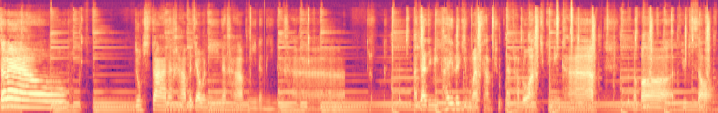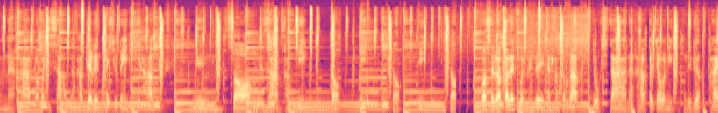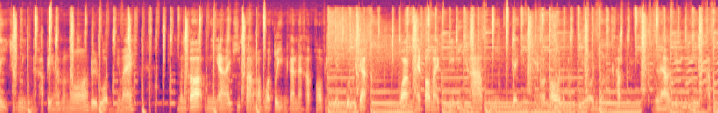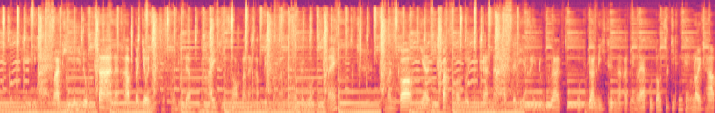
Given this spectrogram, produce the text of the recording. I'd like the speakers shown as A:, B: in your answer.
A: ตะแล้วดวงชะตานะครับ ประจำวันนี้นะครับ มีดังนี้นะครับอาจารย์จะมีไพ่เลือกอยู่มาสามชุดนะครับ ระหว่างชุดที่หนึ่งครับ แล้วก็ชุดที่สองนะครับ แล้วก็ที่สามนะครับ จะเลือกไพ่ชุดไหนดีครับหนึ่งสองหรือสามครับติ๊กตอกติ๊กตอกติ๊กตอก พอเสร็จแล้วก็เลือกบทไพ่เลยนะครับสำหรับดวงชะตานะครับ ประจำวันนี้ของคนที่เลือกไพ่ชุดหนึ่งนะครับ เป็นยังไงบ้างเนาะโดยรวมใช่ไหมมันก็มีอะไรที่ปังมากพอตุยเหมือนกันนะครับ ขอเพียงให้คุณรู้จักวางแผนเป้าหมายคุณให้ดีครับ มีใจเข้มแข็งแล้วก็ทำดีและอ่อนโยนนะครับ แล้วจะดีเองนะครับ มาที่ดวงตานะครับ ประจำวันนี้ของคนที่เลือกไพ่ที่สองมานะครับ เป็นของเราโดยรวมใช่ไหม มันก็มีอะไรที่ปังพอตัวเหมือนกันนะครับ แต่ที่อยากให้ดูร่างดูร่างดีขึ้นนะครับ อย่างแรกคุณต้องจิตใจเข้มแข็งหน่อยครับ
